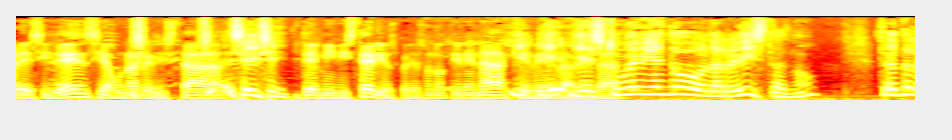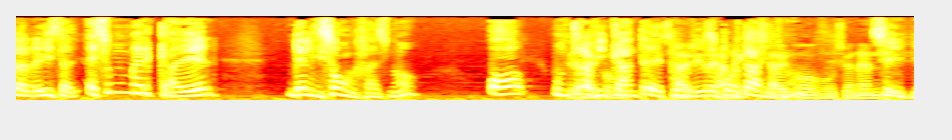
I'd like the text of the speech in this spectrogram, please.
presidencia, una revista Sí, sí. de ministerios, pero eso no tiene nada que Y, ver, y- la y verdad. estuve viendo las revistas, ¿no? Estoy viendo las revistas. Es un mercader de lisonjas, ¿no? O un ¿Usted sabe traficante cómo- de public sabe- reportajes, ¿Sabe ¿no? cómo funcionan, Sí.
